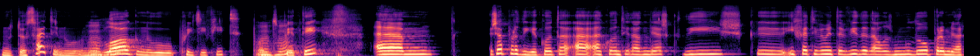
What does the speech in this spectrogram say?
no teu site e no, no uhum. blog, no prettyfit.pt, uhum. um, já perdi a, conta, a, a, quantidade de mulheres que diz que efetivamente a vida delas mudou para melhor.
